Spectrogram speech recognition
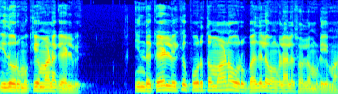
இது ஒரு முக்கியமான கேள்வி. இந்த கேள்விக்கு பொருத்தமான ஒரு பதிலை உங்களால் சொல்ல முடியுமா?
